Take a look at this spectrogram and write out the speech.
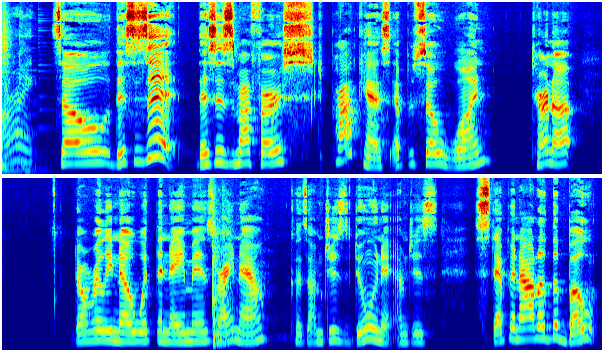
All right, so this is it. This is my first podcast, episode one. Turn up. Don't really know what the name is right now because I'm just doing it. I'm just stepping out of the boat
